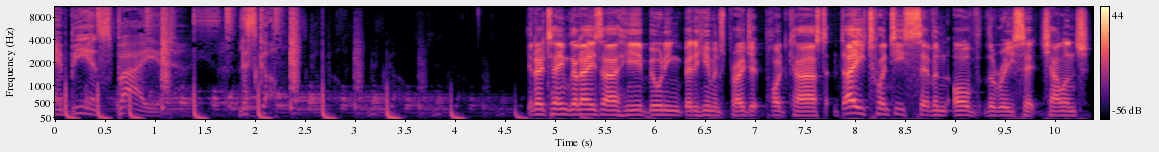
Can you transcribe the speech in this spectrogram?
and be inspired. Let's go. G'day team, Glenn Azar here, Building Better Humans Project podcast, day 27 of the Reset Challenge.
